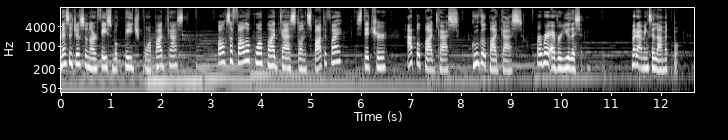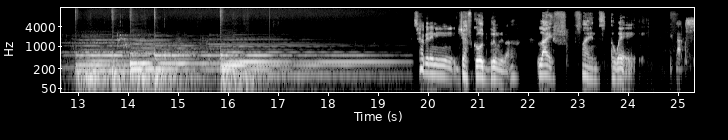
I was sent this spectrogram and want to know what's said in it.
message us on our Facebook page, Puma Podcast. Also follow Puma Podcast on Spotify, Stitcher, Apple Podcasts, Google Podcasts, or wherever you listen. Maraming salamat po. Sabi rin ni Jeff Goldblum, di ba? Life finds a way. Nax.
